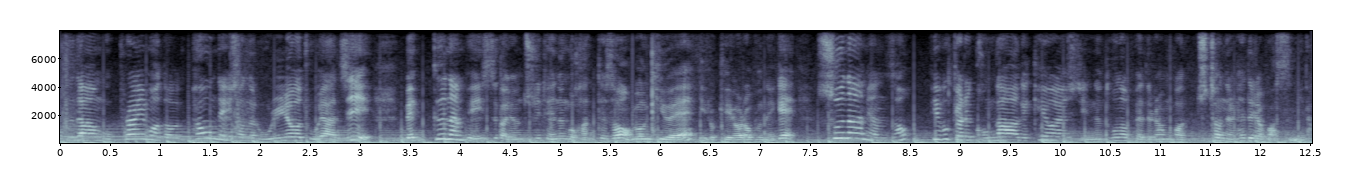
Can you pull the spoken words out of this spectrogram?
그 다음 뭐 프라이머든 파운데이션을 올려줘야지 매끈한 베이스가 연출이 되는 것 같아서 이번 기회에 이렇게 여러분에게 순하면서 피부결을 건강하게 케어할 수 있는 토너 패드를 한번 추천을 해드려 봤습니다.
